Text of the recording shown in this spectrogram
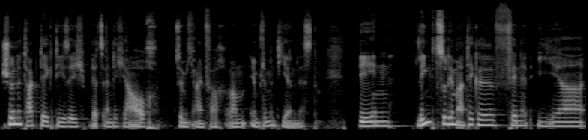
Schöne Taktik, die sich letztendlich ja auch ziemlich einfach ähm, implementieren lässt. Den Link zu dem Artikel findet ihr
